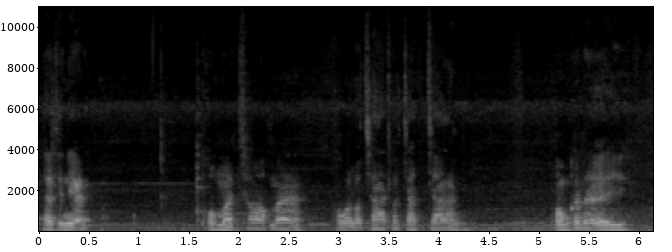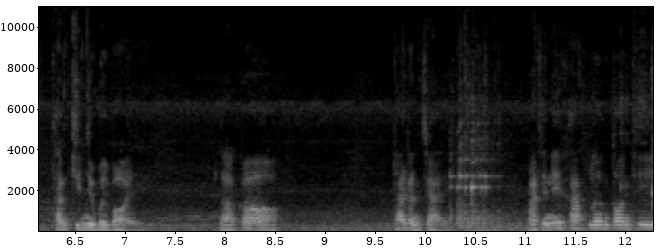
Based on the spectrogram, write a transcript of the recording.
แต่ทีเนี้ยผมมาชอบมาก เพราะว่ารสชาติเขาจัดจ้าน ผมก็เลยทำกินอยู่บ่อยๆ แล้วก็ได้ดังใจมาทีนี้ครับเริ่มต้นที่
